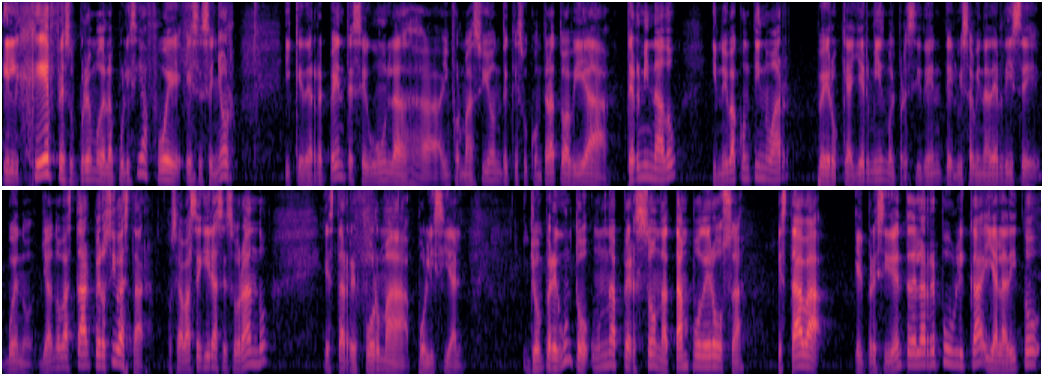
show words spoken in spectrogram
El jefe supremo de la policía fue ese señor y que de repente, según la información de que su contrato había terminado y no iba a continuar, pero que ayer mismo el presidente Luis Abinader dice, bueno, ya no va a estar, pero sí va a estar. O sea, va a seguir asesorando esta reforma policial. Yo pregunto, una persona tan poderosa, estaba el presidente de la República y al ladito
